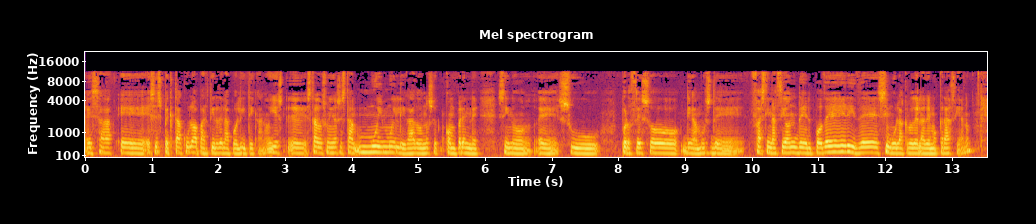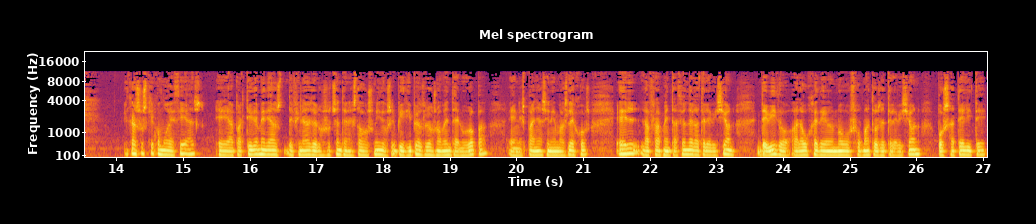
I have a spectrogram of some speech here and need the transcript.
Esa, eh, ese espectáculo a partir de la política. ¿no? Y eh, Estados Unidos está muy, muy ligado, no se comprende, sino eh, su proceso, digamos, de fascinación del poder y de simulacro de la democracia. ¿no? El caso es que, como decías, eh, a partir de mediados de finales de los 80 en Estados Unidos y principios de los 90 en Europa, en España sin ir más lejos, el, la fragmentación de la televisión debido al auge de nuevos formatos de televisión por satélite,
